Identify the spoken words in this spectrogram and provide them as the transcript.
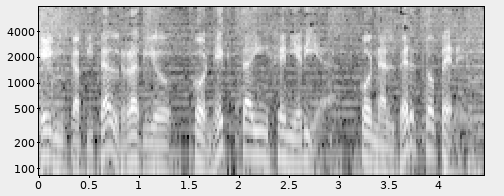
En Capital Radio, Conecta Ingeniería con Alberto Pérez.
